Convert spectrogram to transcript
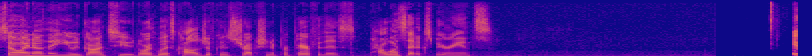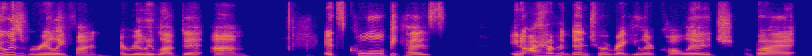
So I know that you had gone to Northwest College of Construction to prepare for this. How was that experience? It was really fun. I really loved it. Um, it's cool because, you know, I haven't been to a regular college, but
